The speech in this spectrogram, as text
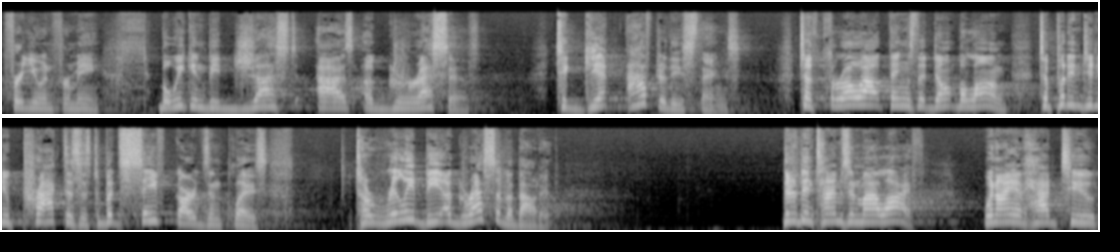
for you and for me. But we can be just as aggressive to get after these things, to throw out things that don't belong, to put into new practices, to put safeguards in place, to really be aggressive about it. There have been times in my life when I have had to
